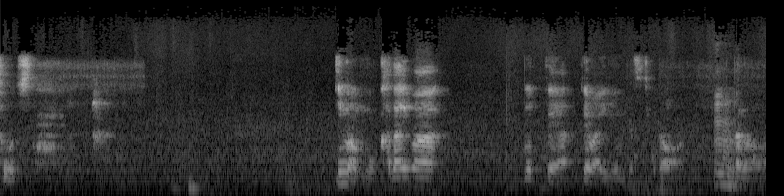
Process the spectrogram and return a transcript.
そうですね今もう課題は持ってやってはいるんですけど、うん。あの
